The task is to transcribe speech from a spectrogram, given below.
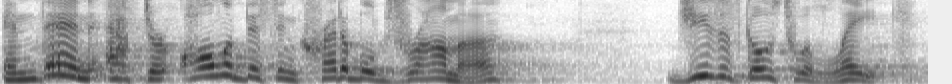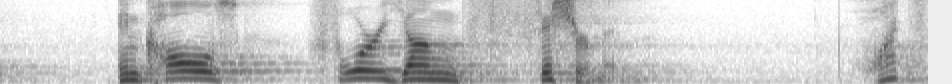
And then, after all of this incredible drama, Jesus goes to a lake and calls four young fishermen. What?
